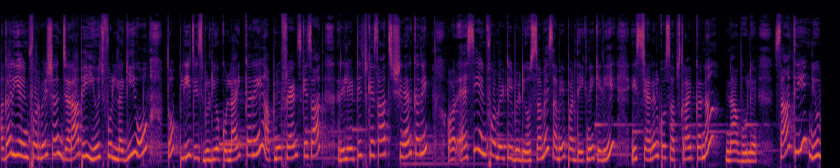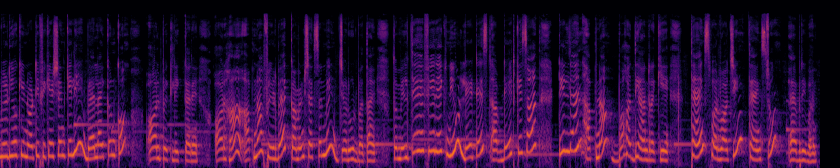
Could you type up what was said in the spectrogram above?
अगर ये इन्फॉर्मेशन जरा भी यूजफुल लगी हो तो प्लीज़ इस वीडियो को लाइक करें, अपने फ्रेंड्स के साथ रिलेटिव के साथ शेयर करें और ऐसी इन्फॉर्मेटिव वीडियो समय समय पर देखने के लिए इस चैनल को सब्सक्राइब करना ना भूलें। साथ ही न्यू वीडियो की नोटिफिकेशन के लिए बेल आइकन को ऑल पे क्लिक करें और हाँ अपना फीडबैक कमेंट सेक्शन में ज़रूर बताएँ। तो मिलते हैं फिर एक न्यू लेटेस्ट अपडेट के साथ। टिल देन अपना बहुत ध्यान रखिए। Thanks for watching. Thanks to everyone.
